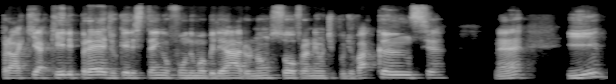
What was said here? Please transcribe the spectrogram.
para que aquele prédio que eles têm o fundo imobiliário não sofra nenhum tipo de vacância, né? E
